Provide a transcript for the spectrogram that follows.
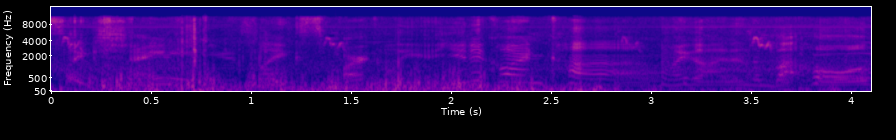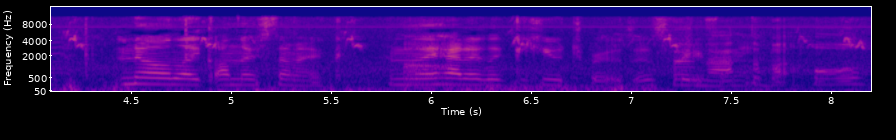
It's like shiny. It's like sparkly. A unicorn come. Oh my god, in the butthole. No, like on their stomach. And then they oh. had like a huge bruise. It was So pretty not funny. the butthole.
